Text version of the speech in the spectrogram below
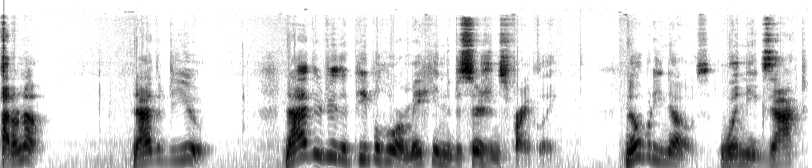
I don't know. Neither do you. Neither do the people who are making the decisions, frankly. Nobody knows when the exact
